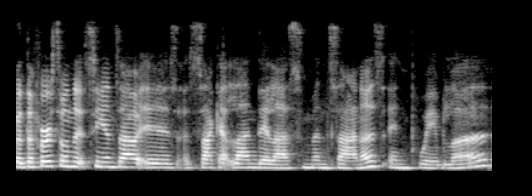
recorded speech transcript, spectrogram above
But the first one that stands out is Zacatlan de las Manzanas in Puebla.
